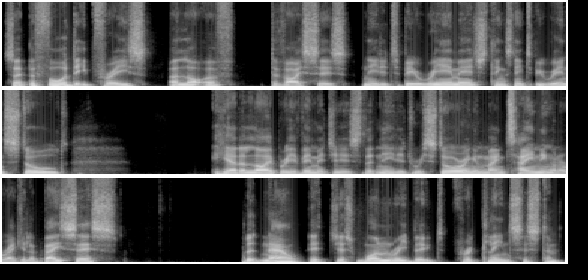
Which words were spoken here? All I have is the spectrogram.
So before deep freeze, a lot of devices needed to be re-imaged, things need to be reinstalled. He had a library of images that needed restoring and maintaining on a regular basis. But now it's just one reboot for a clean system.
